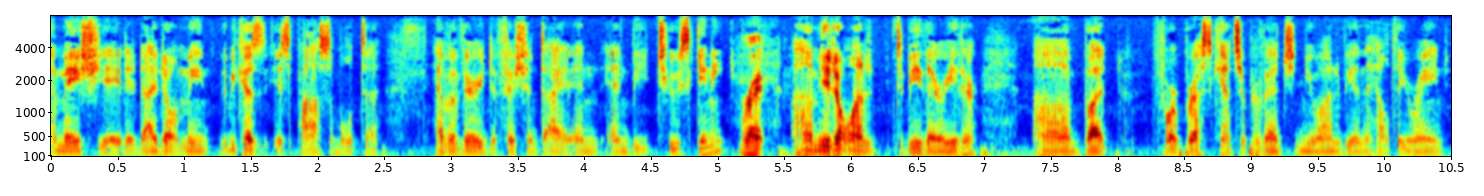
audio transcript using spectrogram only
emaciated. I don't mean because it's possible to have a very deficient diet and, and be too skinny. Right. Um, you don't want it to be there either. Uh, but for breast cancer prevention, you want to be in the healthy range.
